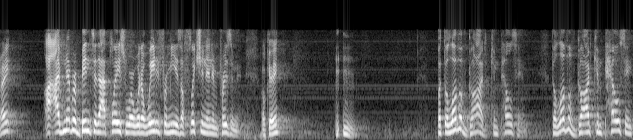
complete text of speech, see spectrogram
right? I, have never been to that place where what awaited for me is affliction and imprisonment, okay? but the love of God compels him. The love of God compels him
